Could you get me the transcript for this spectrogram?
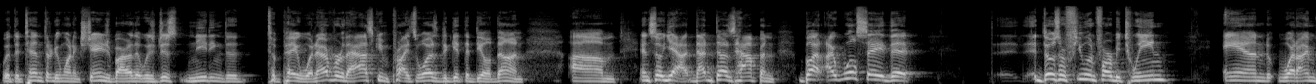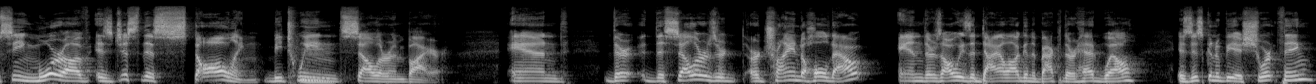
with the 1031 exchange buyer that was just needing to to pay whatever the asking price was to get the deal done. Um, and so, yeah, that does happen. But I will say that those are few and far between. And what I'm seeing more of is just this stalling between mm. seller and buyer. And the sellers are, are trying to hold out. And there's always a dialogue in the back of their head. Well, is this going to be a short thing?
